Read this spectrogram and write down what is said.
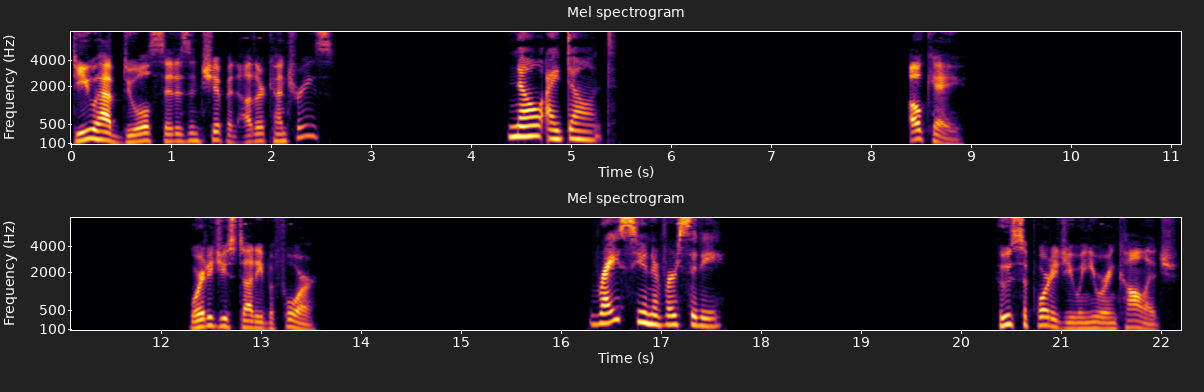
Do you have dual citizenship in other countries? No, I don't. Okay. Where did you study before? Rice University. Who supported you when you were in college?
